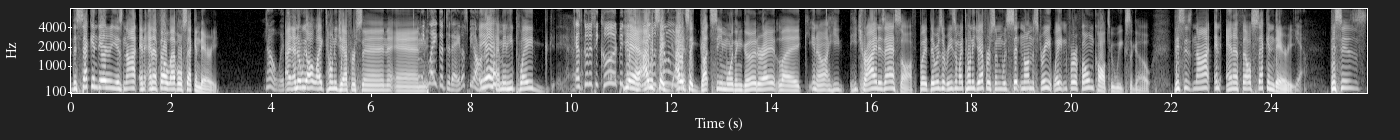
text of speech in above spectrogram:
The secondary is not an NFL level secondary. No, it's I, I know we all like Tony Jefferson and he played good today. Let's be honest. yeah, I mean he played. g- as good as he could. Because Yeah, I would say I would say gutsy more than good, right? Like you know he he tried his ass off, but there was a reason why Tony Jefferson was sitting on the street waiting for a phone call two weeks ago. This is not an NFL secondary. Yeah. This is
